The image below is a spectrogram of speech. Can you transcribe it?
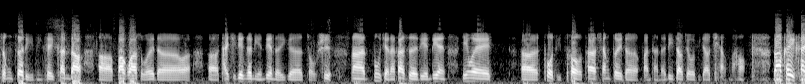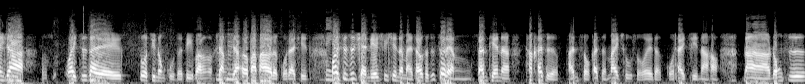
从这里你可以看到啊，包括所谓的呃台积电跟联电的一个走势。那目前来看是联电，因为。呃，破底之后，它相对的反弹的力道就会比较强嘛，哈。那可以看一下外资在做金融股的地方，像像二八八二的国泰金，外资之前连续性的买超，可是这两三天呢，它开始反手开始卖出所谓的国泰金啊，哈。那融资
